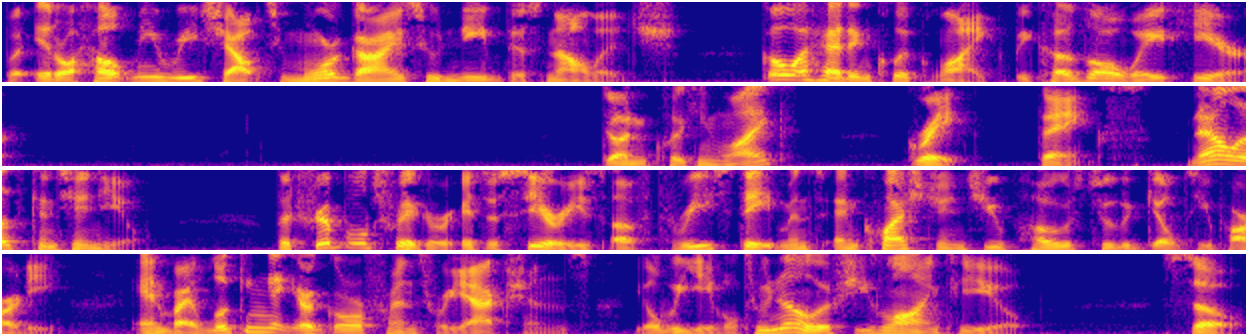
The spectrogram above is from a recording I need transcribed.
but it'll help me reach out to more guys who need this knowledge. Go ahead and click like because I'll wait here. Done clicking like? Great, thanks. Now let's continue. The triple trigger is a series of three statements and questions you pose to the guilty party, and by looking at your girlfriend's reactions, you'll be able to know if she's lying to you. So,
